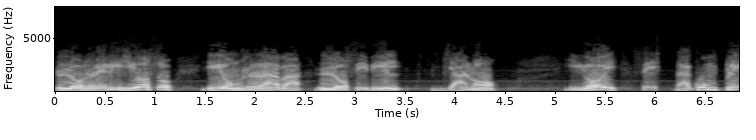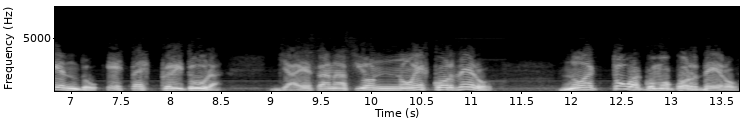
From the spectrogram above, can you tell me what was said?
lo religioso y honraba lo civil. Ya no. Y hoy se está cumpliendo esta escritura. Ya esa nación no es cordero, no actúa como cordero,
